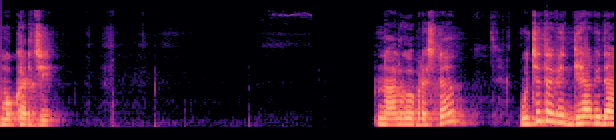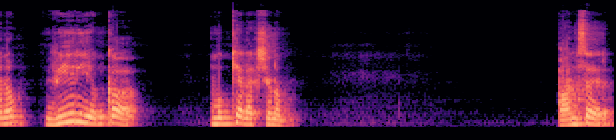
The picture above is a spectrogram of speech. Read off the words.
Mukherjee. నాలుగో ప్రశ్న ఉచిత విద్యా విధానం వీరి యొక్క ముఖ్య లక్షణం. ఆన్సర్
